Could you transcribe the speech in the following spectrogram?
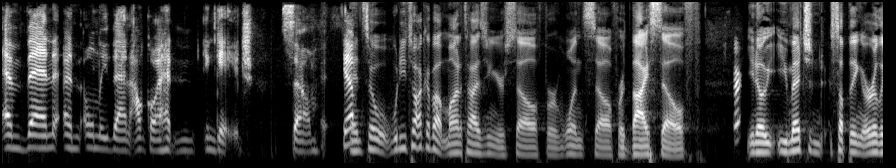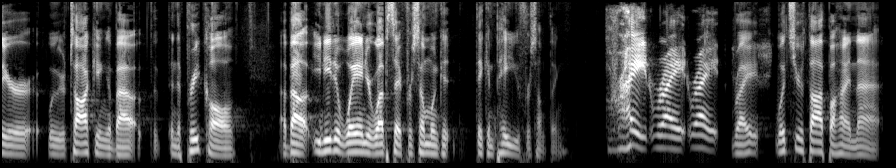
and then and only then I'll go ahead and engage. So, yeah And so when you talk about monetizing yourself or oneself or thyself, Sure. you know, you mentioned something earlier when we were talking about in the pre-call about you need a way on your website for someone could, they can pay you for something, right, right, right. right? What's your thought behind that?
